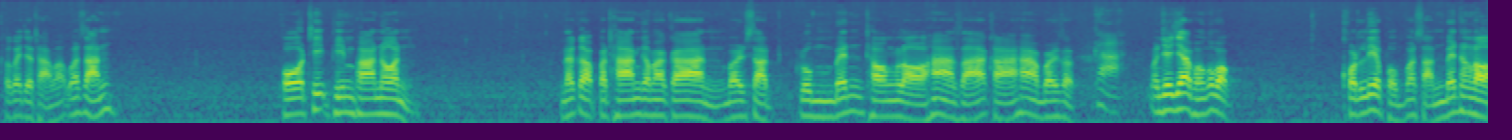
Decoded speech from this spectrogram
เขาก็จะถามว่าวสันต์โพธิพิมพานนท์ แล้วก็ประธานกรรมการบริษัทกลุ่มเบ้นทองหล่อห้าสาขาห้าบริษัท ค่ะ มันเยอะแยะผมก็บอก คนเรียกผมว่าสันเบนทั้งรอ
